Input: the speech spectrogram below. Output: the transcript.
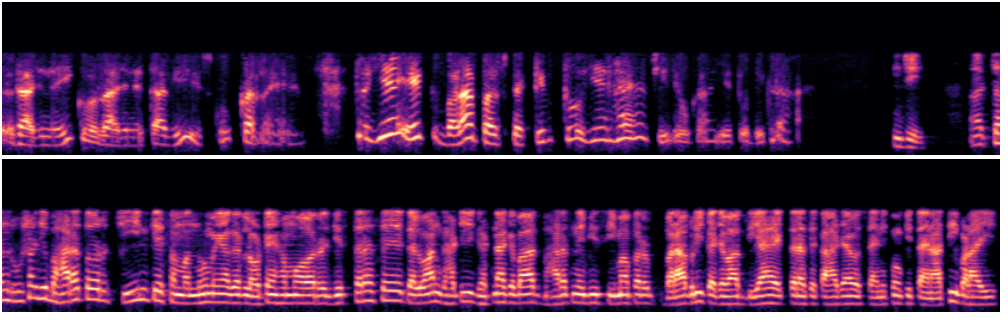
राजनयिक और राजनेता भी इसको कर रहे हैं। तो ये एक बड़ा पर्सपेक्टिव तो ये है चीज़ों का, ये तो दिख रहा है। जी। चंद्रभूषण जी, भारत और चीन के संबंधों में अगर लौटे हम और जिस तरह से गलवान घाटी घटना के बाद भारत ने भी सीमा पर बराबरी का जवाब दिया है, एक तरह से कहा जाए और सैनिकों की तैनाती बढ़ाई,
